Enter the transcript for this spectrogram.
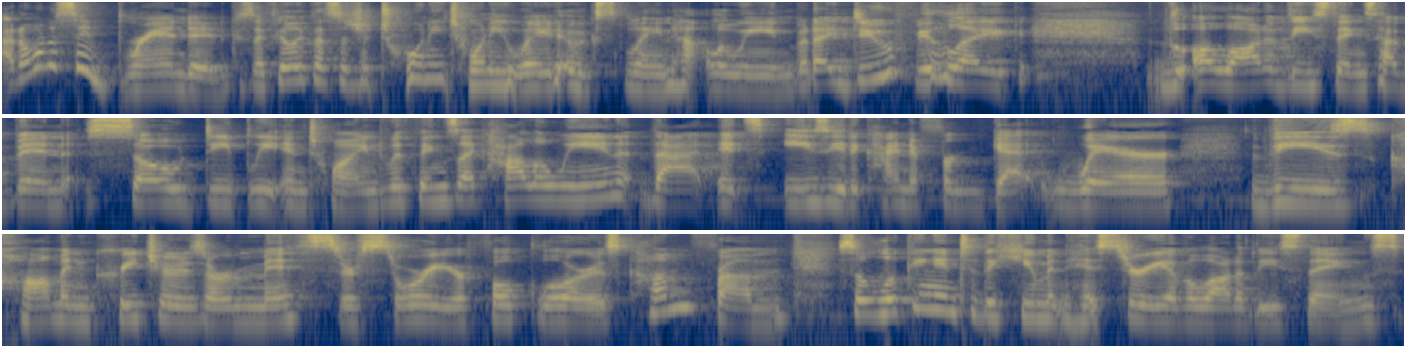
I don't want to say branded because I feel like that's such a 2020 way to explain Halloween, but I do feel like a lot of these things have been so deeply entwined with things like Halloween that it's easy to kind of forget where these common creatures or myths or story or folklores come from. So looking into the human history of a lot of these things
